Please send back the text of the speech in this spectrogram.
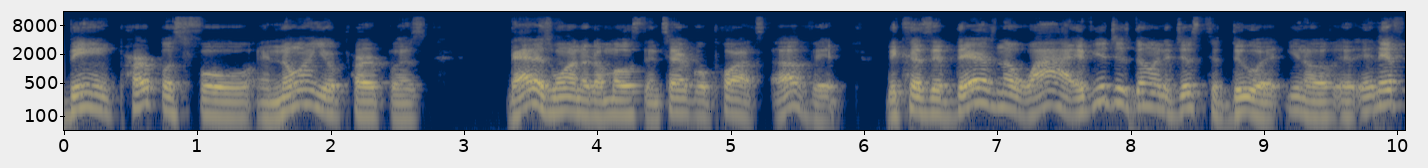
being purposeful and knowing your purpose, that is one of the most integral parts of it. Because if there's no why, if you're just doing it just to do it, you know, and if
